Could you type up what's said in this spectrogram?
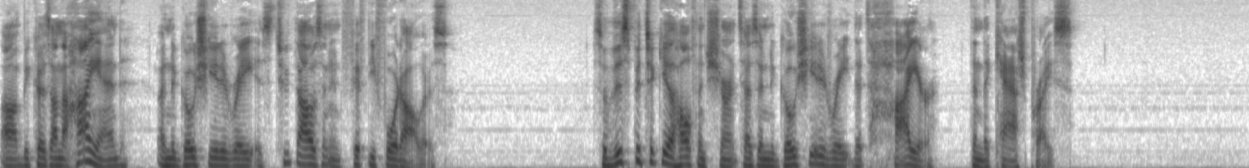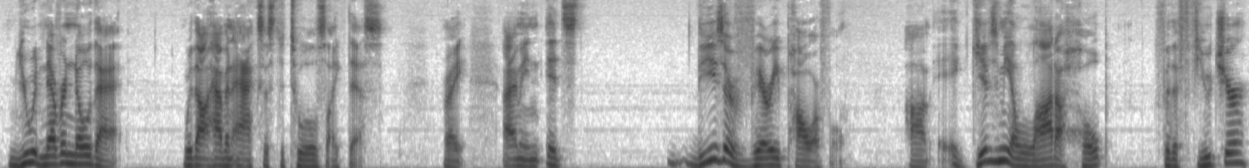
Uh, because on the high end, a negotiated rate is $2,054. So this particular health insurance has a negotiated rate that's higher than the cash price. You would never know that without having access to tools like this, right? I mean, it's these are very powerful. Um, it gives me a lot of hope for the future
